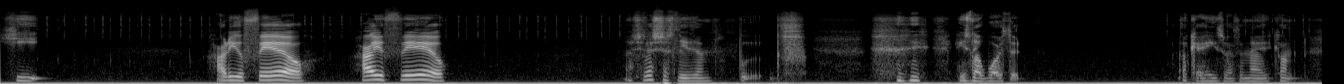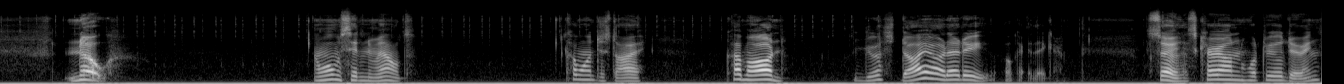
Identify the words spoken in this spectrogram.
He. How do you feel? How you feel? Actually, let's just leave them. he's not worth it. Okay, he's worth it now. He can't. No! I'm almost hitting him out. Come on, just die. Come on! Just die already! Okay, there you go. So, let's carry on what we were doing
